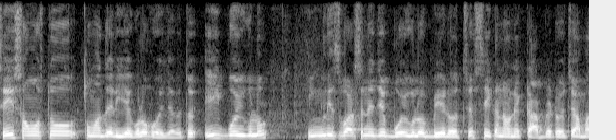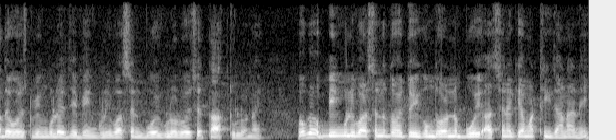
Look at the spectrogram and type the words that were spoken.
সেই সমস্ত তোমাদের ইয়েগুলো হয়ে যাবে। তো এই বইগুলো ইংলিশ ভার্সনে যে বইগুলো বের হচ্ছে, সেখানে অনেকটা আপডেট হয়েছে। আমাদের ওয়েস্ট বেঙ্গলের যে বেঙ্গলি ভার্সন বইগুলো রয়েছে, তার তুলনায়। ওকে বেঙ্গলি ভার্সনে তো হয়তো এরকম ধরনের বই আছে নাকি? আমার ঠিক জানা নেই।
